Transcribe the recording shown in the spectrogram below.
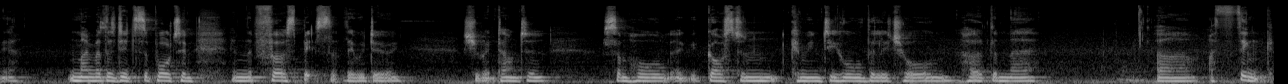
yeah. My mother did support him in the first bits that they were doing. She went down to some hall, uh, Garston Community Hall, Village Hall, and heard them there. Uh, I think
